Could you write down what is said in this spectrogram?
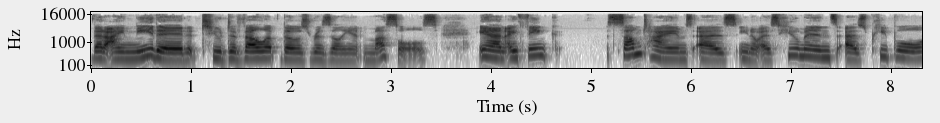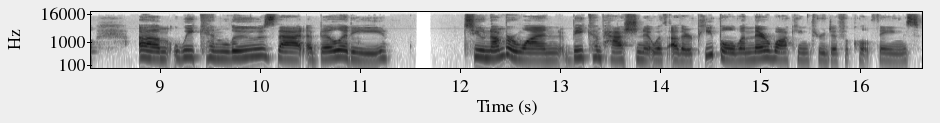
that I needed to develop those resilient muscles. And I think sometimes as you know as humans as people um, we can lose that ability to number one, be compassionate with other people when they're walking through difficult things,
